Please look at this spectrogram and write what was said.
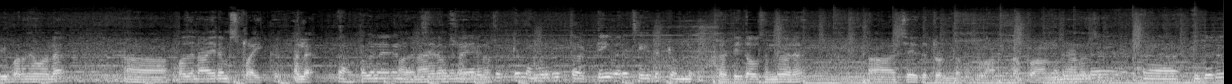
ഈ പറഞ്ഞ പോലെ പതിനായിരം സ്ട്രൈക്ക് അല്ലേ? പതിനായിരം നമ്മളൊരു തേർട്ടി വരെ ചെയ്തിട്ടുണ്ട്. തേർട്ടി തൗസൻഡ് വരെ ചെയ്തിട്ടുണ്ട് അപ്പൊ അപ്പോൾ അങ്ങനെയാണ് ഇതൊരു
